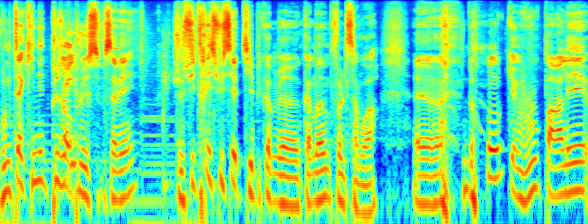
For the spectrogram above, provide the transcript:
vous me taquinez de plus en plus, vous savez je suis très susceptible comme, euh, comme homme, faut le savoir. Euh, donc, vous parlez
